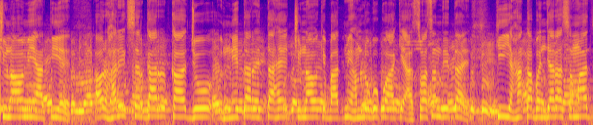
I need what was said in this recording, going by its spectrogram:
चुनाव में आती है और हर एक सरकार का जो नेता रहता है चुनाव के बाद में हम लोगों को आके आश्वासन देता है कि यहाँ का बंजारा समाज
